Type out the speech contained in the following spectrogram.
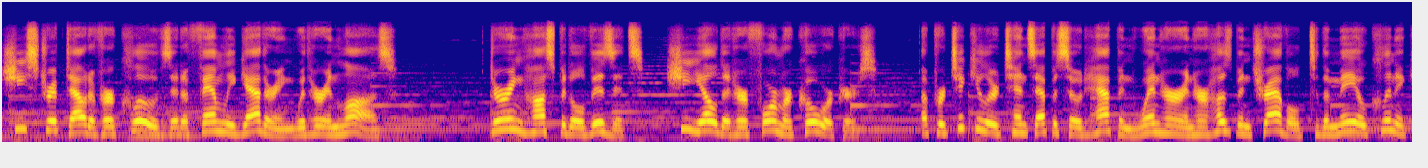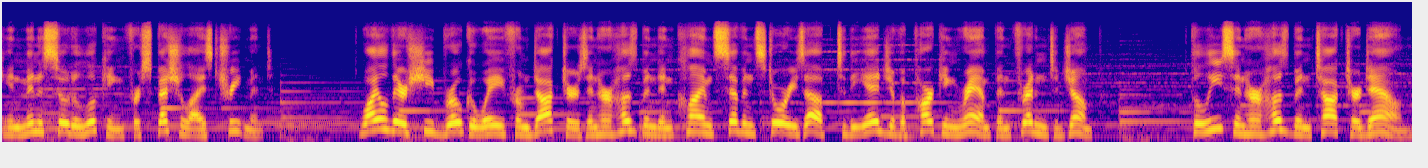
She stripped out of her clothes at a family gathering with her in-laws. During hospital visits, she yelled at her former coworkers. A particular tense episode happened when her and her husband traveled to the Mayo Clinic in Minnesota looking for specialized treatment. While there she broke away from doctors and her husband and climbed seven stories up to the edge of a parking ramp and threatened to jump. Police and her husband talked her down.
